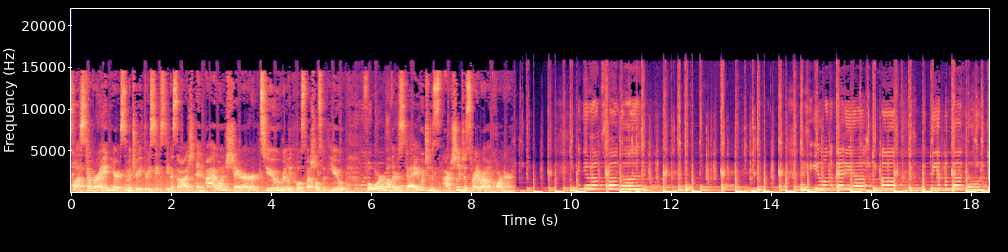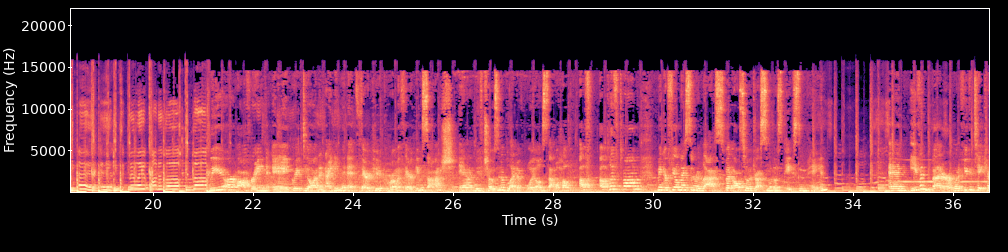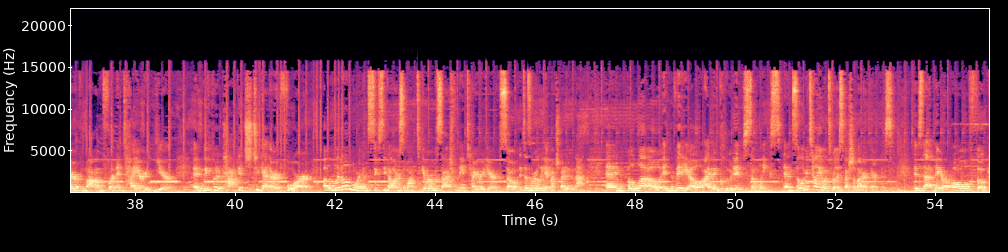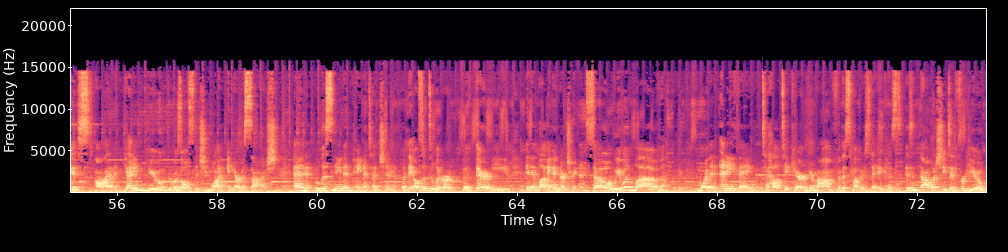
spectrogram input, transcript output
Celeste O'Brien here at Symmetry 360 Massage, and I want to share two really cool specials with you for Mother's Day, which is actually just right around the corner. Offering a great deal on a 90 minute therapeutic aromatherapy massage and we've chosen a blend of oils that will help up, uplift mom, make her feel nice and relaxed but also address some of those aches and pains. And even better, what if you could take care of mom for an entire year? And we put a package together for a little more than $60 a month to give her a massage for the entire year. So it doesn't really get much better than that. And below in the video, I've included some links. And so let me tell you what's really special about our therapists is that they are all focused on getting you the results that you want in your massage and listening and paying attention, but they also deliver the therapy in a loving and nurturing. And so we would love more than anything to help take care of your mom for this Mother's Day, because isn't that what she did for you?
